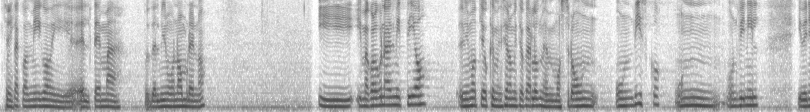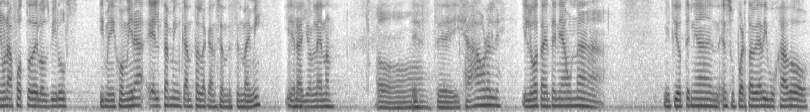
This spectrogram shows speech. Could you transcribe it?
Sí. Está conmigo y el tema pues del mismo nombre, ¿no? Y, y me acuerdo que una vez mi tío, el mismo tío que mencionó mi tío Carlos, me mostró un, un disco, un, un vinil, y venía una foto de los Beatles y me dijo, mira, él también canta la canción de Stand By Me. Y era John Lennon. Oh. Este, y dije, ah, órale. Y luego también tenía una. Mi tío tenía en, en su puerta, había dibujado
